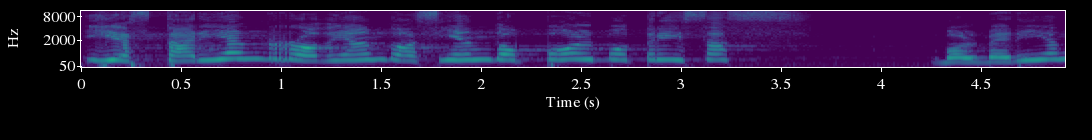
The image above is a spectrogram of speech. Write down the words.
Y estarían rodeando, haciendo polvo, trizas. ¿Volverían?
